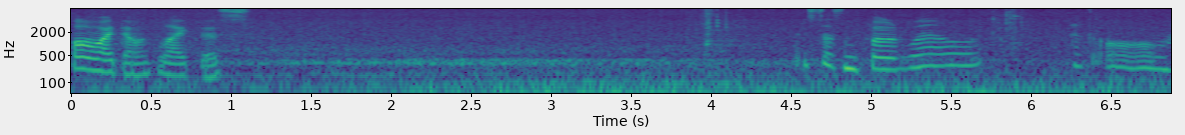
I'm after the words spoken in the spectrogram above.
Oh, I don't like this. This doesn't bode well at all.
